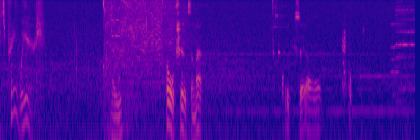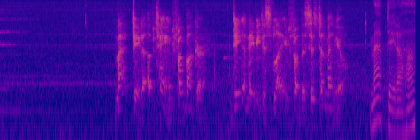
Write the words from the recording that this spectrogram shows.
It's pretty weird. Maybe. Oh shit! It's a map. Quick say alright. Map data obtained from bunker. Data may be displayed from the system menu. Map data, huh?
